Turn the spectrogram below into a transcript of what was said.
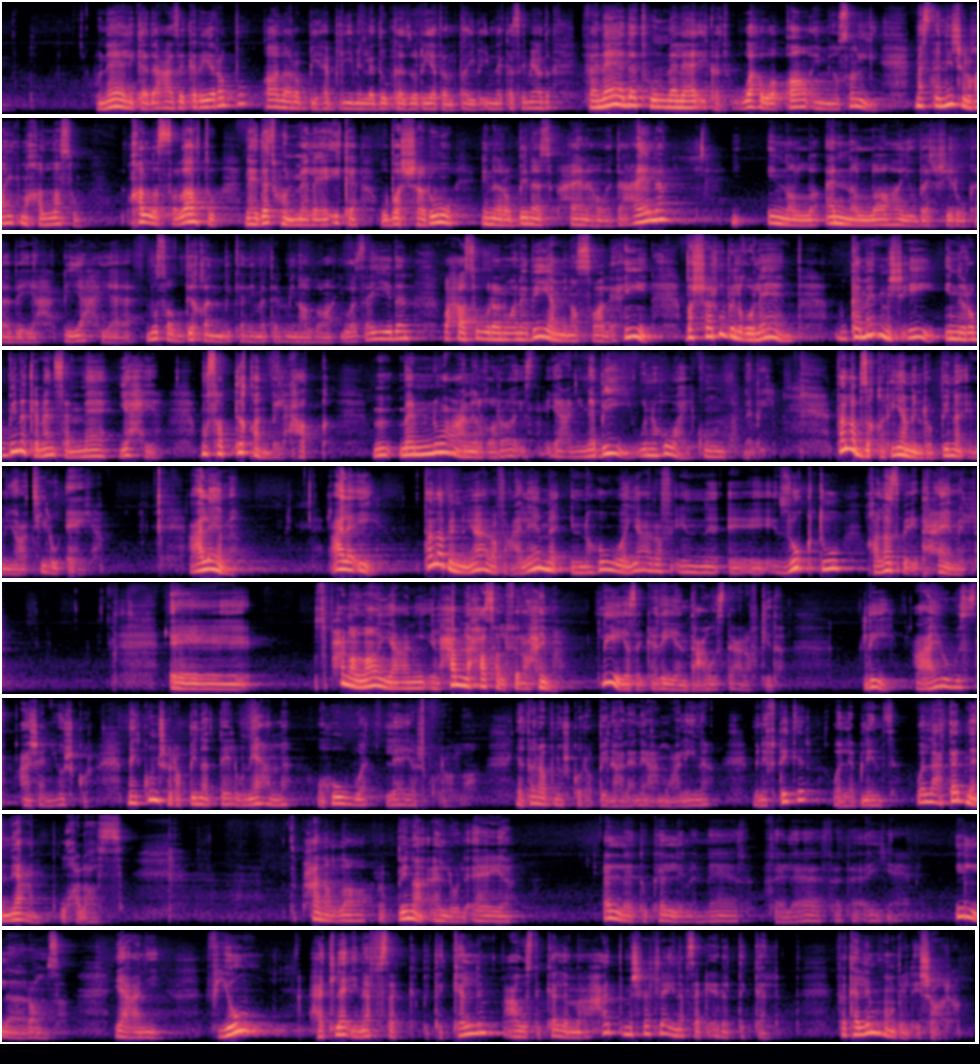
هنالك دعا زكريا ربه قال ربي هب لي من لدنك ذرية طيبة إنك سميع دعاء فنادته الملائكة وهو قائم يصلي. ما استنيش لغاية ما خلصوا خلص صلاته نادته الملائكة وبشروه إن ربنا سبحانه وتعالى إن الله أن الله يبشرك بيحيى مصدقا بكلمة من الله وسيدا وحصورا ونبيا من الصالحين. بشروه بالغلام. وكمان مش إيه إن ربنا كمان سماه يحيى مصدقا بالحق ممنوع عن الغرائز يعني نبي وإن هو هيكون نبي. طلب زكريا من ربنا إنه يعطيله آية. علامة. على إيه؟ طلب إنه يعرف علامة إن هو يعرف إن آه، زوجته خلاص بقت حامل. آه، سبحان الله يعني الحمل حصل في رحمها ليه يا زكريا أنت عاوز تعرف كده؟ ليه؟ عاوز عشان يشكر. ما يكونش ربنا اداله نعمة وهو لا يشكر الله. يا ترى بنشكر ربنا على نعمه علينا؟ بنفتكر ولا بننسى؟ ولا اعتدنا النعم وخلاص؟ سبحان الله ربنا قال له الآية ألا تكلم الناس ثلاثة أيام إلا رمزا. يعني في يوم هتلاقي نفسك بتتكلم عاوز تتكلم مع حد مش هتلاقي نفسك قادر تتكلم. فكلمهم بالإشارة.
